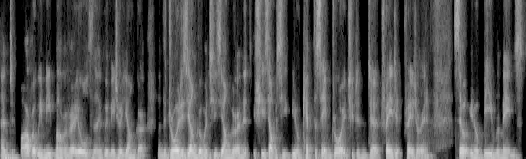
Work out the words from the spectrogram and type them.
And mm-hmm. Marva, we meet Marva very old, and then we meet her younger. And the droid is younger when she's younger, and it, she's obviously you know kept the same droid. She didn't uh, trade it, trade her in. So you know, B remains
